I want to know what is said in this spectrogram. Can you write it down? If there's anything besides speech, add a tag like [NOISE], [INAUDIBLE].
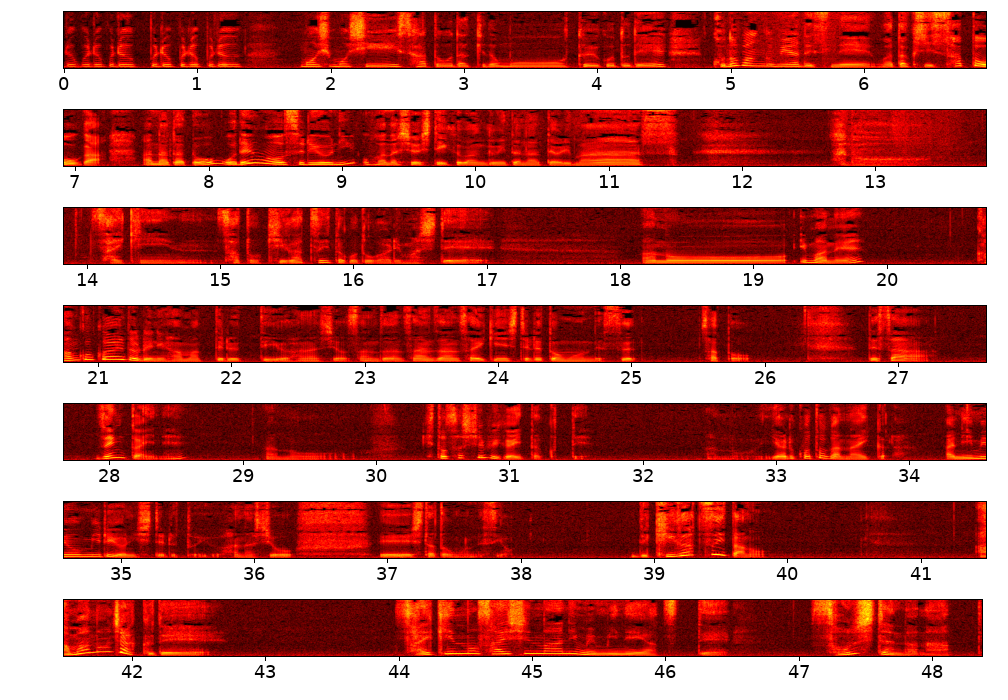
ブルブルブルブルブルブル。もしもし佐藤だけども。ということでこの番組はですね私佐藤があなたとお電話をするようにお話をしていく番組となっております。あの最近佐藤気がついたことがありましてあの今ね韓国アイドルにハマってるっていう話を散々散々最近してると思うんです佐藤。でさ前回ねあの人差し指が痛くてあのやることがないからアニメを見るようにしてるという話を、えー、したと思うんですよ。で気がついたの。天の弱で最近の最新のアニメ見ねえやつって損してんだなって。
